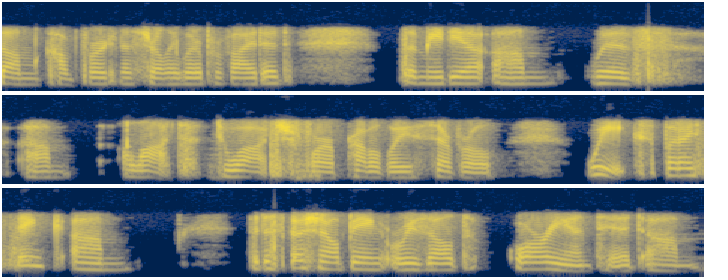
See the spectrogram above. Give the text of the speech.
some comfort and it certainly would have provided the media um, with um, a lot to watch for probably several weeks. But I think um, the discussion of being result oriented um,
